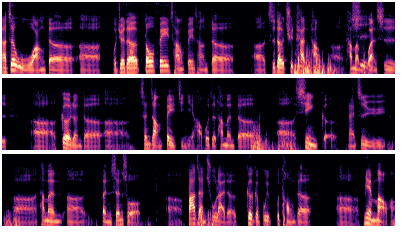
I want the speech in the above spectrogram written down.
那这五王的呃，我觉得都非常非常的呃值得去探讨。呃，他们不管是呃个人的呃生长背景也好，或者他们的呃性格，乃至于呃他们呃本身所呃，发展出来的各个不不同的呃面貌哈，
